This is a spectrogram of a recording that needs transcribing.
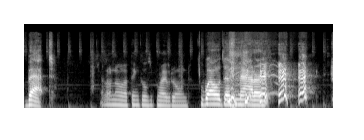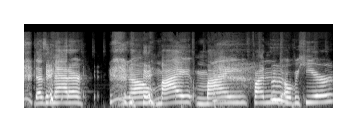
that. I don't know. I think those are private owned. Well, it doesn't matter. doesn't matter. You know, my my fund over here,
